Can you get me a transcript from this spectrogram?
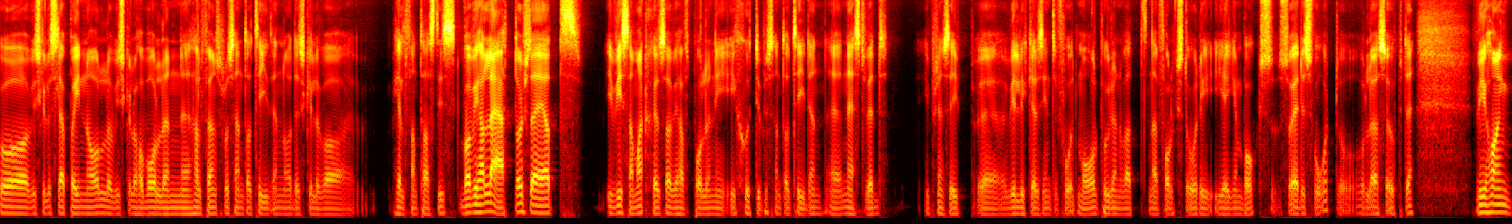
och vi skulle släppa in noll och vi skulle ha bollen halvfems procent av tiden och det skulle vara helt fantastiskt. Vad vi har lärt oss är att i vissa matcher så har vi haft bollen i, i 70% av tiden. Eh, Nästved i princip. Eh, vi lyckades inte få ett mål på grund av att när folk står i, i egen box så är det svårt att, att lösa upp det. Vi har en,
